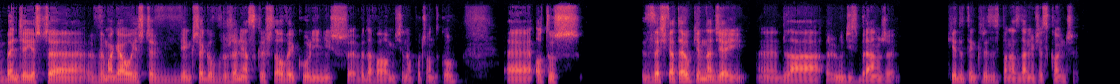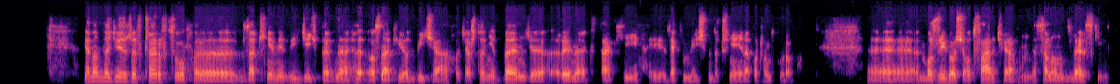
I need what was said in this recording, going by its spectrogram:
będzie jeszcze wymagało jeszcze większego wróżenia z kryształowej kuli niż wydawało mi się na początku. E, otóż ze światełkiem nadziei e, dla ludzi z branży, kiedy ten kryzys Pana zdaniem się skończy? Ja mam nadzieję, że w czerwcu zaczniemy widzieć pewne oznaki odbicia, chociaż to nie będzie rynek taki, z jakim mieliśmy do czynienia na początku roku. E, możliwość otwarcia salonów dilerskich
